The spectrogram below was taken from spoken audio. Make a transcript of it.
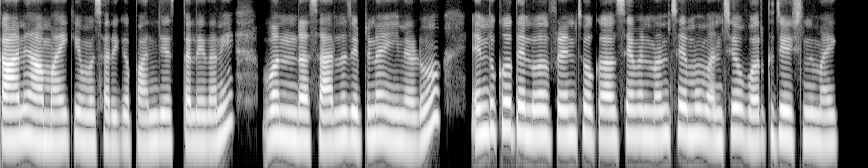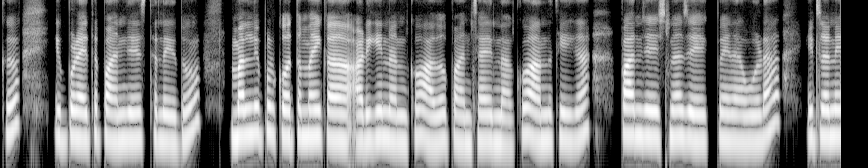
కానీ ఆ మైక్ ఏమో సరిగ్గా పని చేస్తలేదని వంద సార్లు చెప్పినా ఇనడు. ఎందుకో తెలియదు ఫ్రెండ్స్ ఒక సెవెన్ మంత్స్ ఏమో మంచిగా వర్క్ చేసింది మైక్. ఇప్పుడైతే పని చేస్తలేదు. మళ్ళీ ఇప్పుడు కొత్త మైక్ అడిగింది అనుకో అదో పంచాయతీ నాకు. అందుకే ఇక పని చేసినా చేయకపోయినా కూడా ఇట్లనే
